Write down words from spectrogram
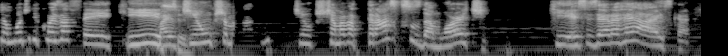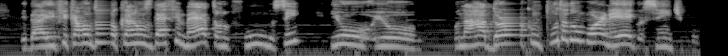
tinha um monte de coisa fake. isso. Mas tinha um que chamava, tinha um que chamava Traços da Morte, que esses eram reais, cara. E daí ficavam tocando uns death metal no fundo, assim, e o, e o, o narrador com puta do humor negro, assim, tipo.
